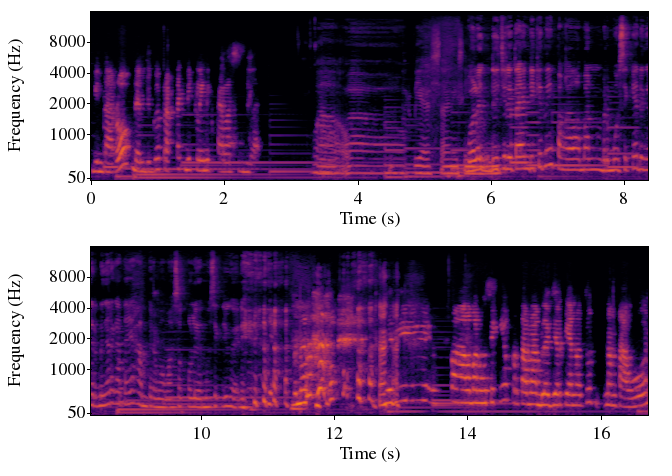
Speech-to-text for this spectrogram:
Bintaro dan juga praktek di Klinik Pela 9. Wow, Wow. Biasa nih sih. Boleh diceritain dikit nih pengalaman bermusiknya dengar-dengar katanya hampir mau masuk kuliah musik juga nih. Bener. Jadi pengalaman musiknya pertama belajar piano itu 6 tahun,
